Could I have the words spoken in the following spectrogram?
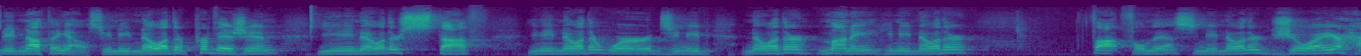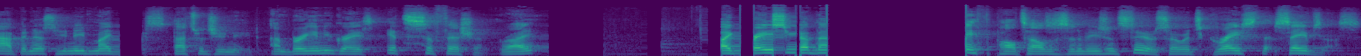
you need nothing else. You need no other provision. You need no other stuff. You need no other words. You need no other money. You need no other thoughtfulness. You need no other joy or happiness. You need my grace. That's what you need. I'm bringing you grace. It's sufficient, right? By grace, you have been faith, Paul tells us in Ephesians 2. So it's grace that saves us.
